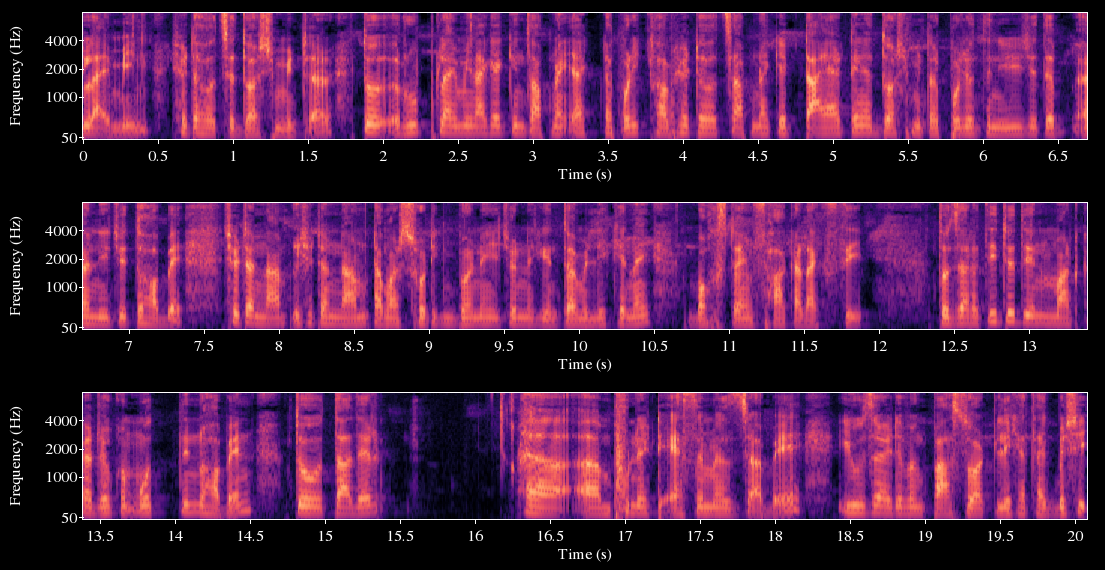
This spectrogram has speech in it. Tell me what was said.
ক্লাইম্বিং, সেটা হচ্ছে দশ মিটার। তো রুপ ক্লাইম্বিং আগে কিন্তু আপনার একটা পরীক্ষা হবে, সেটা হচ্ছে আপনাকে টায়ার টেনে দশ মিটার পর্যন্ত নিয়ে যেতে নিয়ে যেতে হবে। সেটার নাম সেটার নামটা আমার সঠিক বনে এই জন্য কিন্তু আমি লিখে নাই বক্সটা আমি ফাঁকা রাখছি। তো যারা তৃতীয় দিন মাঠ কার্যক্রম উত্তীর্ণ হবেন, তো তাদের ফোনে একটি এস এম এস যাবে। ইউজার আইডি এবং পাসওয়ার্ড লেখা থাকবে। সেই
